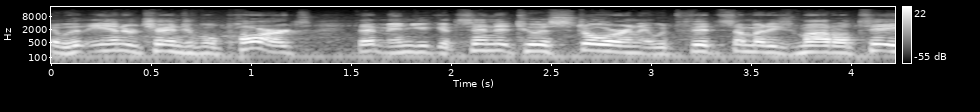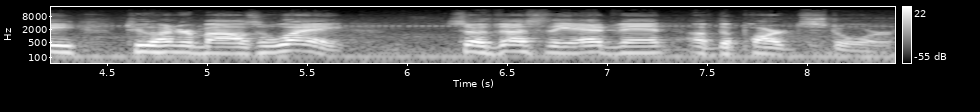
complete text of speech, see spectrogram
And with interchangeable parts, that meant you could send it to a store and it would fit somebody's Model T 200 miles away. So thus the advent of the parts store.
